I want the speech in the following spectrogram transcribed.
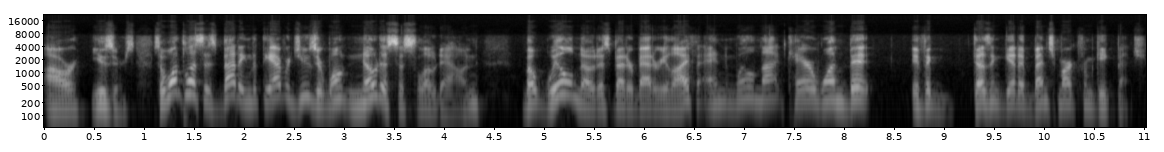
our users. So OnePlus is betting that the average user won't notice a slowdown, but will notice better battery life and will not care one bit if it doesn't get a benchmark from Geekbench.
